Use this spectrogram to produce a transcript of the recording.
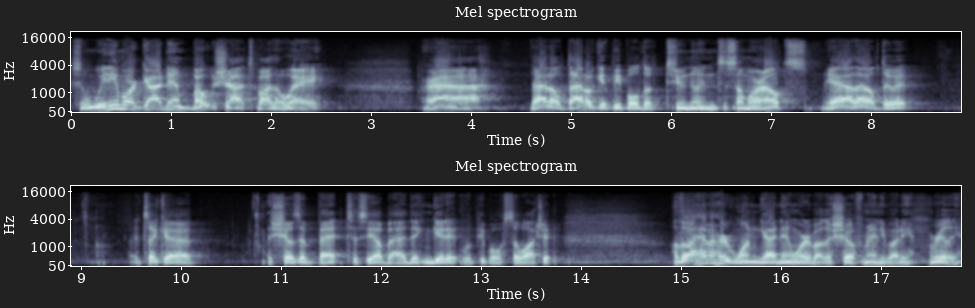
So we need more goddamn boat shots, by the way. Ah, that'll that'll get people to tune into somewhere else. Yeah, that'll do it. It's like a it shows a bet to see how bad they can get it. Will people still watch it? Although I haven't heard one goddamn word about the show from anybody, really.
